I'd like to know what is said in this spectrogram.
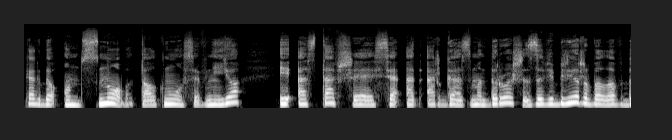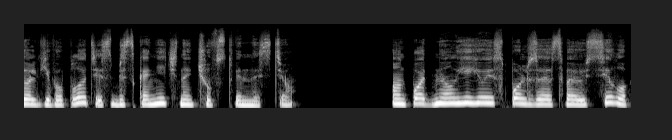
когда он снова толкнулся в нее и оставшаяся от оргазма дрожь завибрировала вдоль его плоти с бесконечной чувственностью. Он поднял ее, используя свою силу,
